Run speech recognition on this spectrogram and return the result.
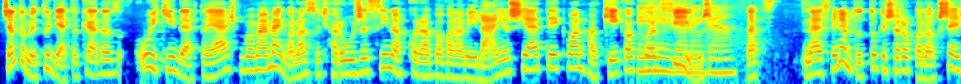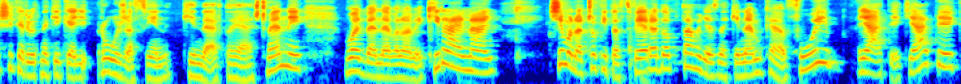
És nem tudom, hogy tudjátok el, de az új kinder tojásból már megvan az, hogy ha rózsaszín, akkor abban valami lányos játék van, ha kék, akkor igen, fiús. Igen. Na, Na ezt mi nem tudtuk, és a rokonok se, és sikerült nekik egy rózsaszín kinder tojást venni, volt benne valami királylány, Simon a csokit azt félredobta, hogy ez neki nem kell, fúj, játék, játék,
